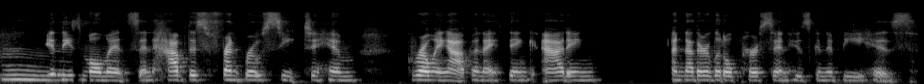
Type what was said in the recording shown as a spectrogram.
mm. in these moments and have this front row seat to him growing up and i think adding another little person who's going to be his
